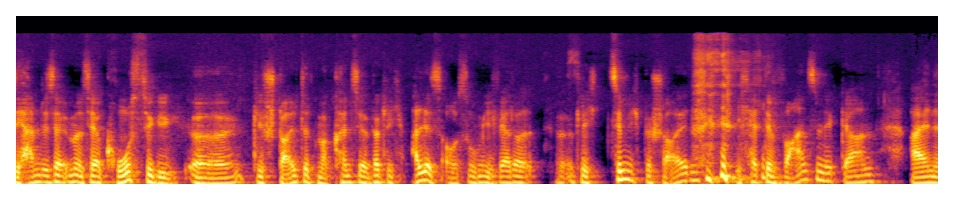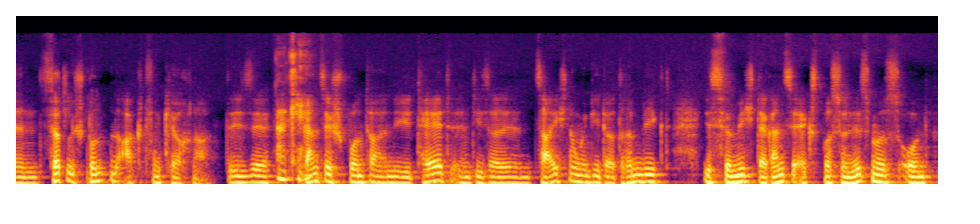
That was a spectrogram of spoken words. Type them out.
Sie haben das ja immer sehr großzügig äh, gestaltet. Man könnte ja wirklich alles aussuchen. Ich wäre da wirklich ziemlich bescheiden. Ich hätte wahnsinnig gern einen Viertelstundenakt von Kirchner. Diese okay. ganze Spontanität in diesen Zeichnungen, die da drin liegt, ist für mich der ganze Expressionismus und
